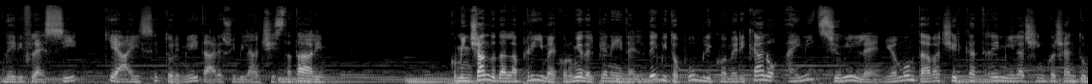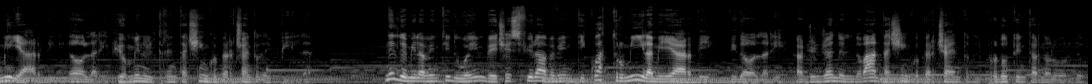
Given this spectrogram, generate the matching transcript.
dei riflessi che ha il settore militare sui bilanci statali. Cominciando dalla prima economia del pianeta, il debito pubblico americano a inizio millennio ammontava a circa 3.500 miliardi di dollari, più o meno il 35% del PIL. Nel 2022 invece sfiorava 24.000 miliardi di dollari, raggiungendo il 95% del prodotto interno lordo.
